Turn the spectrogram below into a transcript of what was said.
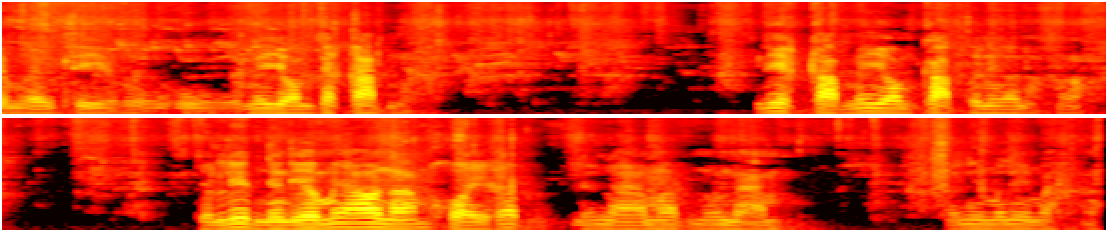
อืมเตรียมไว้สิโอ้โหไม่ยอมจะกลับนะเรียกกลับไม่ยอมกลับตัวนี้กันเอาจะเล่นอย่างเดียวไม่เอาน้ำข่อยครับเนื้อน้ำครับเนื้อน้ำมานี่มานี่มาอะ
